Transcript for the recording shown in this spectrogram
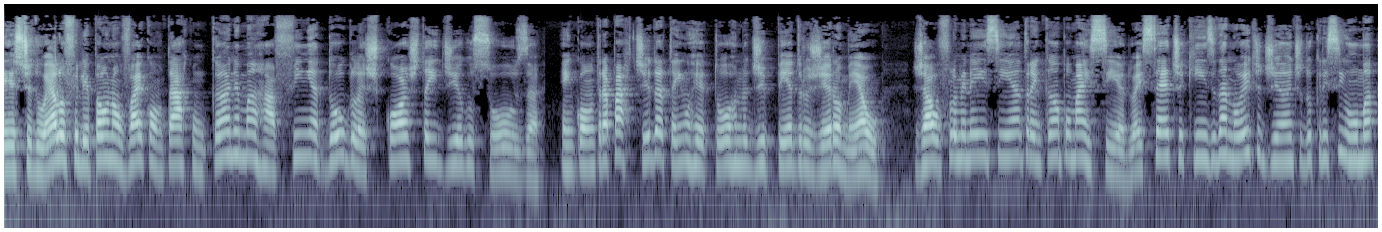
este duelo, o Filipão não vai contar com Kahneman, Rafinha, Douglas Costa e Diego Souza. Em contrapartida, tem o retorno de Pedro Jeromel. Já o Fluminense entra em campo mais cedo, às 7h15 da noite, diante do Criciúma,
